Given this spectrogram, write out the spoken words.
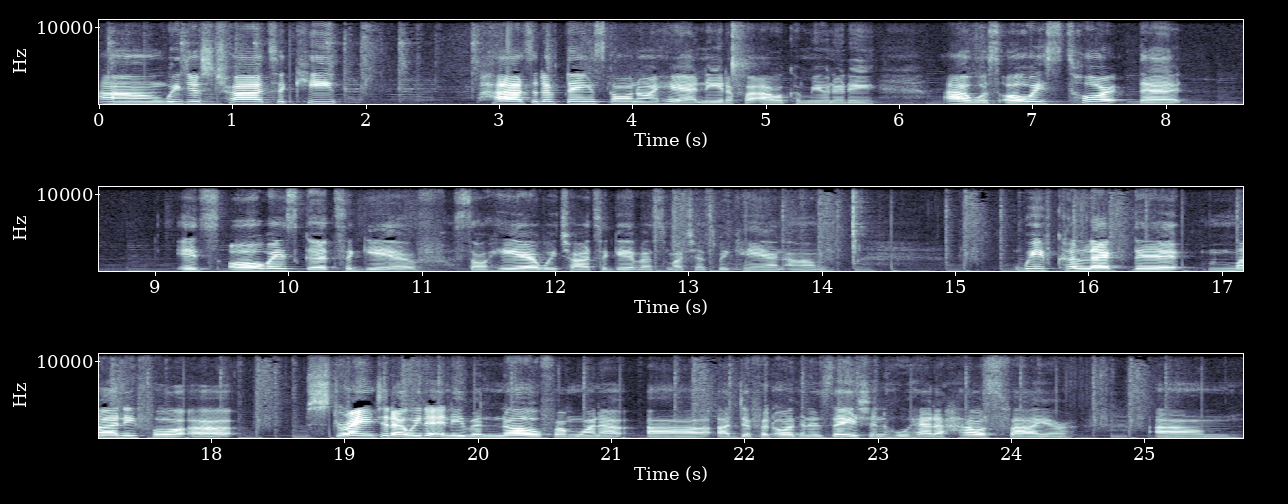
Um, we just try to keep positive things going on here at NITA for our community. I was always taught that it's always good to give. So here we try to give as much as we can. Um, we've collected money for a stranger that we didn't even know from one of uh, a different organization who had a house fire. Um,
